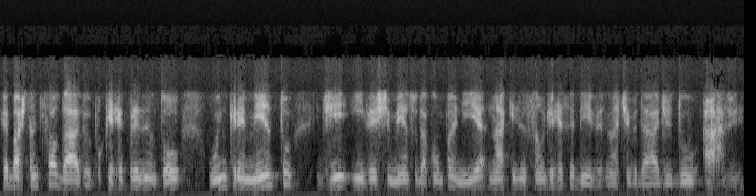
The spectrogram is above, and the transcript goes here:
é bastante saudável, porque representou o incremento de investimento da companhia na aquisição de recebíveis, na atividade do ARV.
